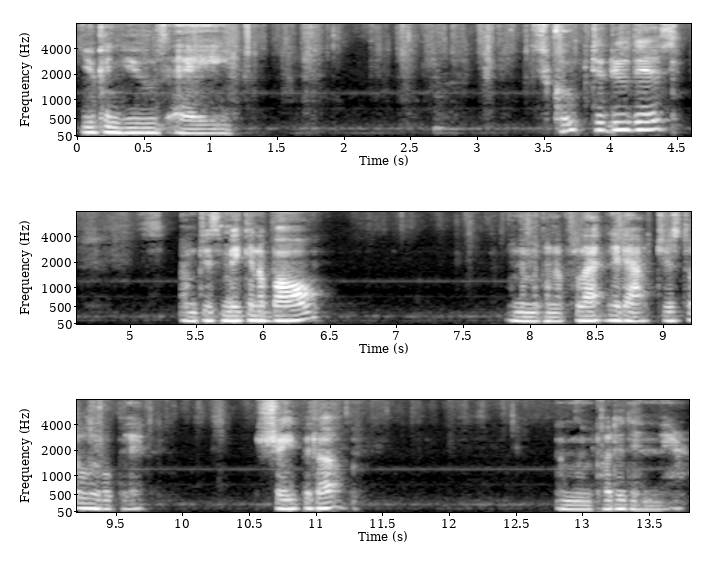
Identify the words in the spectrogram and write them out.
You can use a scoop to do this. I'm just making a ball. And I'm going to flatten it out just a little bit. Shape it up. And then put it in there.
